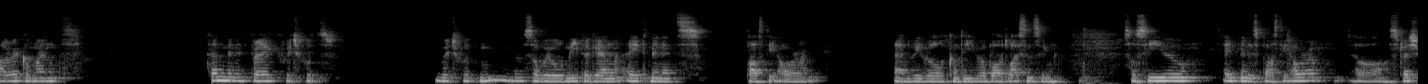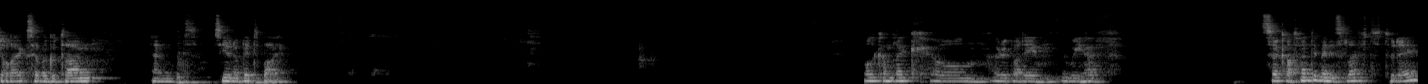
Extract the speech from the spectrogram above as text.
i recommend 10 minute break which would which would so we will meet again eight minutes past the hour and we will continue about licensing so see you eight minutes past the hour. Uh, stretch your legs, have a good time, and see you in a bit. Bye. Welcome back, um, everybody. We have circa 20 minutes left today.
